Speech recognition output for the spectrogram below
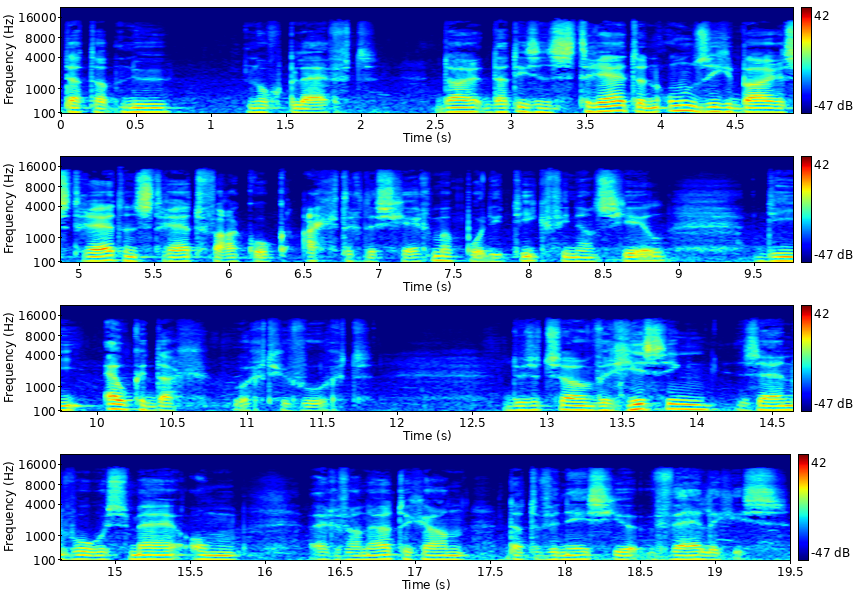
dat dat nu nog blijft. Dat is een strijd, een onzichtbare strijd, een strijd vaak ook achter de schermen, politiek, financieel, die elke dag wordt gevoerd. Dus het zou een vergissing zijn volgens mij om ervan uit te gaan dat Venetië veilig is.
